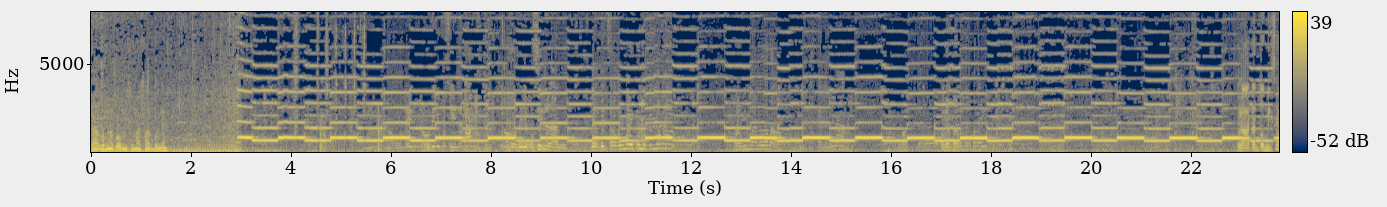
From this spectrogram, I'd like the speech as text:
Sumasabog na po, may sumasabog na. Nahudi yung busina natin. Nahudi yung busina natin. Pero din sa akin mo, ito mo gimana. Gimana na ta. Paganda rin ito balay. Wala atang tubig sir.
